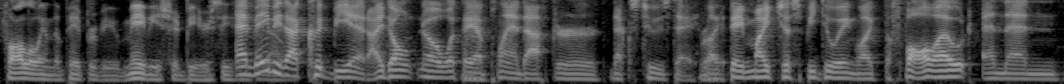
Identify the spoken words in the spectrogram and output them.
following the pay per view maybe should be your season. And maybe finale. that could be it. I don't know what they have planned after next Tuesday. Right. Like they might just be doing like the fallout and then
